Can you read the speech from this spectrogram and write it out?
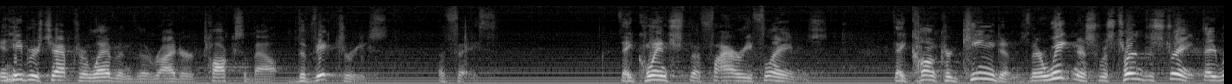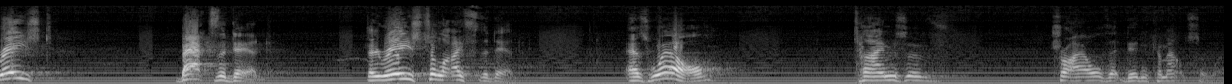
In Hebrews chapter 11, the writer talks about the victories of faith. They quenched the fiery flames. They conquered kingdoms. Their weakness was turned to strength. They raised back the dead. They raised to life the dead. As well, times of trial that didn't come out so well.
